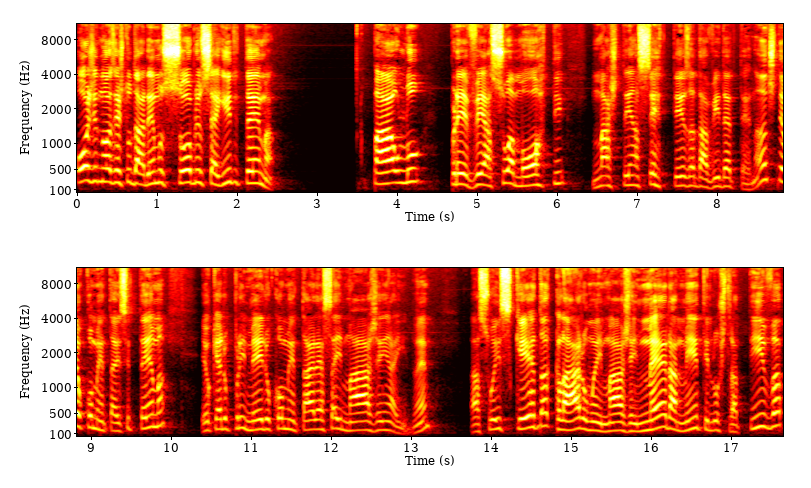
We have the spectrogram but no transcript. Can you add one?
Hoje nós estudaremos sobre o seguinte tema: Paulo prevê a sua morte, mas tem a certeza da vida eterna. Antes de eu comentar esse tema, eu quero primeiro comentar essa imagem aí, não é? À sua esquerda, claro, uma imagem meramente ilustrativa,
